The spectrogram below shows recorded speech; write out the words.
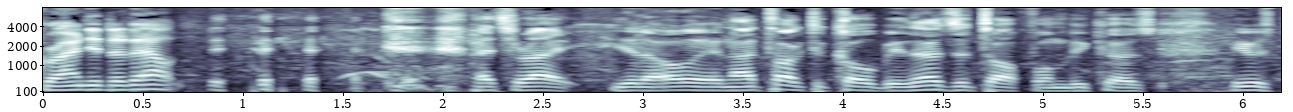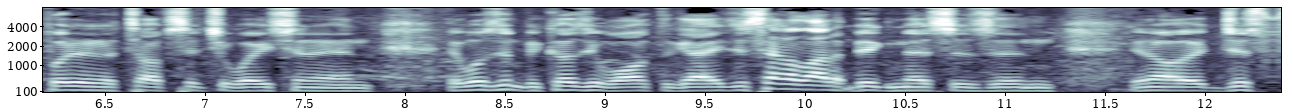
grinded it out. That's right. You know, and I talked to Kobe. That's a tough one because he was put in a tough situation, and it wasn't because he walked the guy. He just had a lot of big misses, and you know, it just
